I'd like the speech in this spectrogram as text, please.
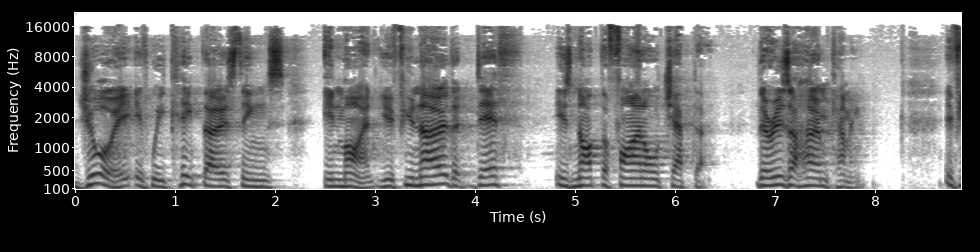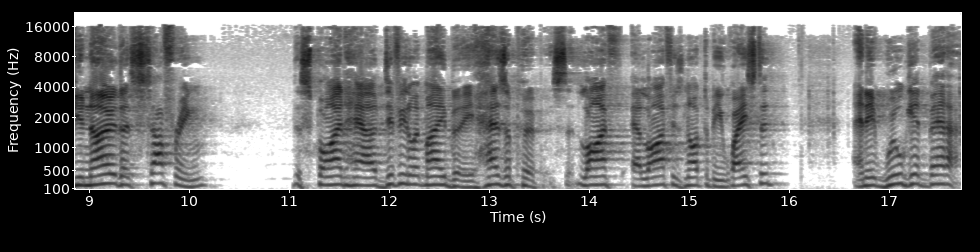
joy if we keep those things in mind. If you know that death is not the final chapter, there is a homecoming. If you know that suffering, despite how difficult it may be, has a purpose, that life, our life is not to be wasted and it will get better.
